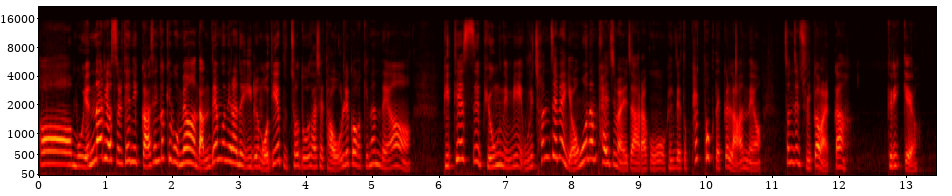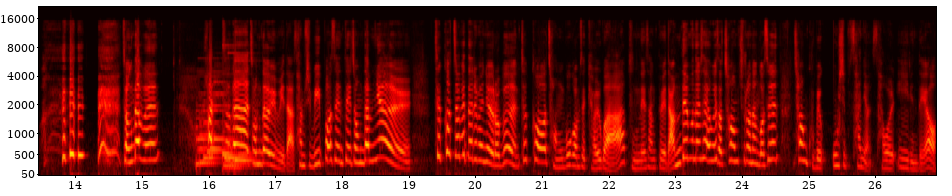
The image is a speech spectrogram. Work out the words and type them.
아, 뭐 옛날이었을 테니까 생각해 보면 남대문이라는 이름 어디에 붙여도 사실 다 어울릴 것 같긴 한데요. BTS 뷰옹님이 우리 천잼의 영혼은 팔지 말자라고 굉장히 또 팩폭 댓글 나왔네요. 천잼 줄까 말까? 드릴게요. 정답은 화투가 정답입니다. 32%의 정답률. 특허청에 따르면요, 여러분, 특허 정보 검색 결과 국내 상표의 남대문을 사용해서 처음 출원한 것은 1954년 4월 2일인데요.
